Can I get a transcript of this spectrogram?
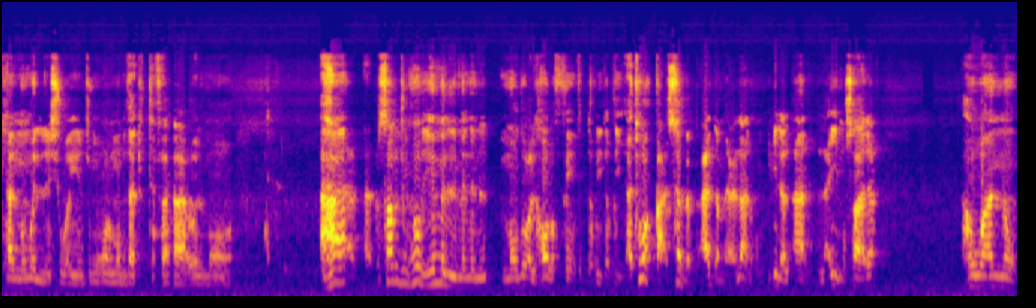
كان ممل شوي، الجمهور مو بذاك التفاعل مو ها صار الجمهور يمل من موضوع الهول اوف فيم في الدبليو دبليو أتوقع سبب عدم إعلانهم إلى الآن لأي مصارع هو أنه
